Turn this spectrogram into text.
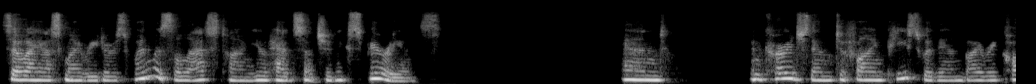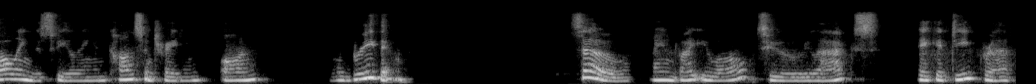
So I ask my readers, when was the last time you had such an experience? And encourage them to find peace within by recalling this feeling and concentrating on breathing. So I invite you all to relax, take a deep breath,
